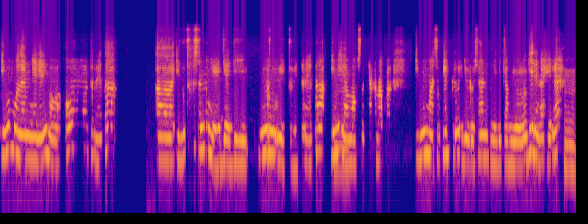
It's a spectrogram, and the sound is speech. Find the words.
ibu mulai menyadari bahwa oh ternyata uh, ibu tuh seneng ya jadi guru gitu. Ternyata ini ya Hmm. maksudnya kenapa ibu masuknya ke jurusan pendidikan biologi dan akhirnya Hmm.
